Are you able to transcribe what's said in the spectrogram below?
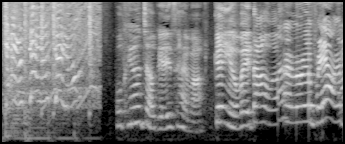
加油加油加油我可以用脚给你踩吗？更有味道了。不要了，不要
